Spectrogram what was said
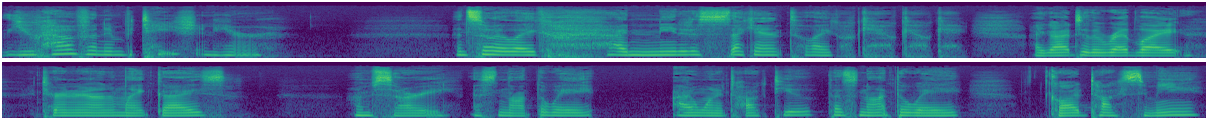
You have an invitation here. And so I like I needed a second to like, okay, okay, okay. I got to the red light, I turn around, I'm like, guys, I'm sorry. That's not the way I want to talk to you. That's not the way God talks to me.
